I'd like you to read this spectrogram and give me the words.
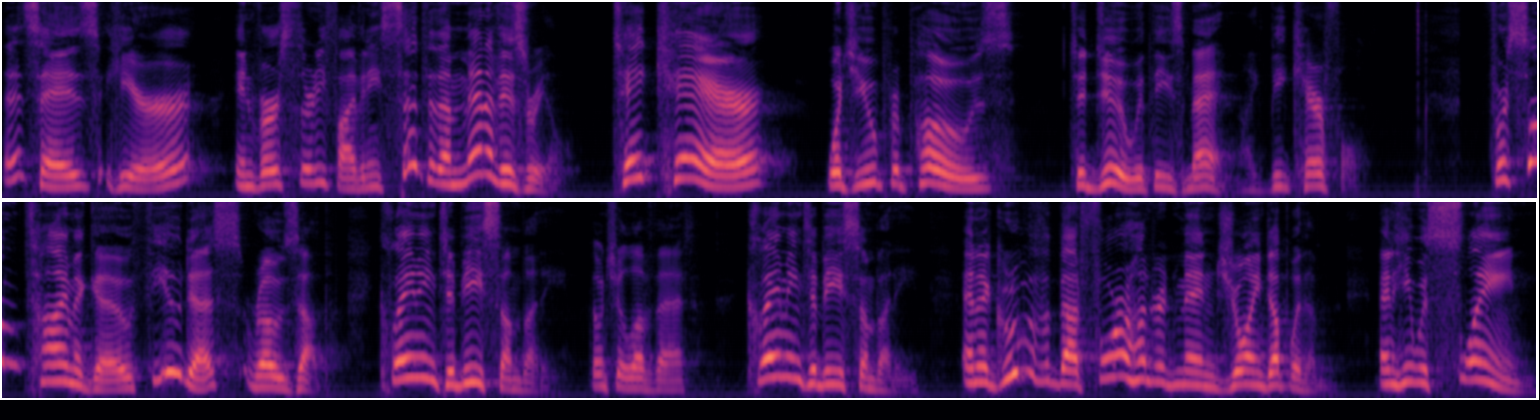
And it says here in verse 35 And he said to the men of Israel, Take care what you propose to do with these men. Like, be careful. For some time ago, Theudas rose up, claiming to be somebody. Don't you love that? Claiming to be somebody. And a group of about 400 men joined up with him. And he was slain,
